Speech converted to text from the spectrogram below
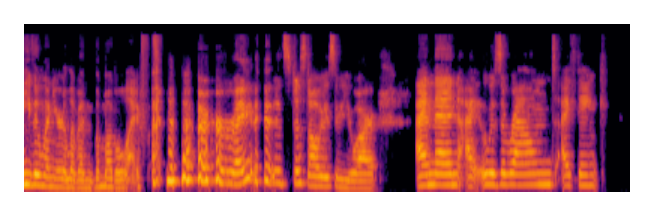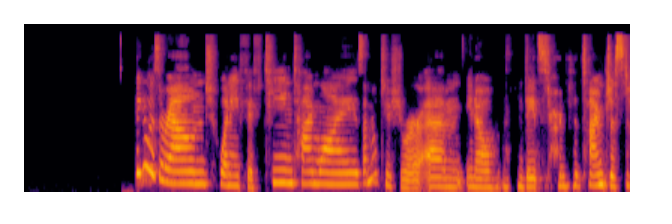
even when you're living the muggle life right it's just always who you are and then I, it was around i think I think it was around 2015 time wise. I'm not too sure. Um, you know, dates start the time just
